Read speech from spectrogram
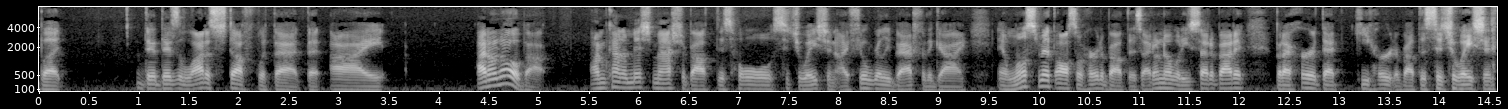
but there, there's a lot of stuff with that that I I don't know about. I'm kind of mishmashed about this whole situation. I feel really bad for the guy. And Will Smith also heard about this. I don't know what he said about it, but I heard that he heard about this situation.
